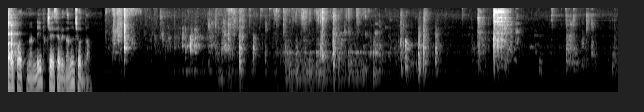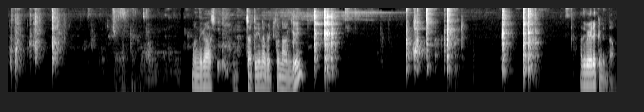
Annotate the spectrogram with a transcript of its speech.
సరిపోతుందండి. ఇప్పుడు చేసే విధానం చూద్దాం. ముందుగా చటిగిన పెట్టుకున్నా అండి. అది వేడెక్కనిద్దాం.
